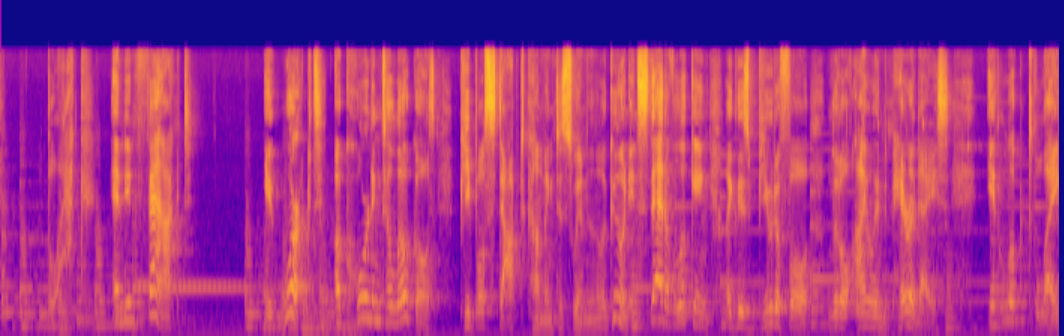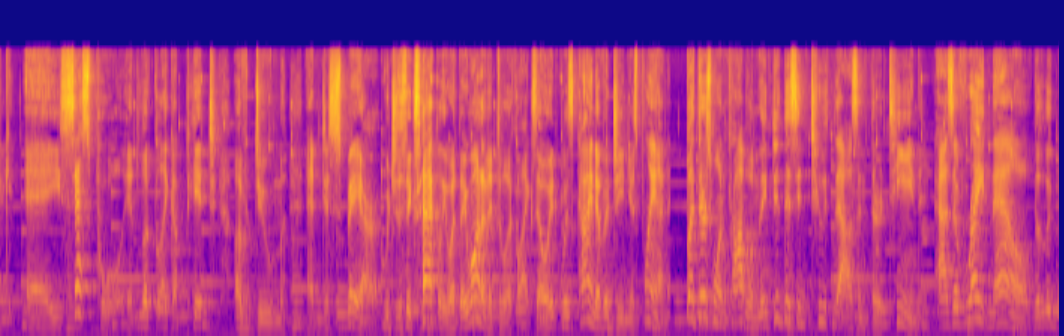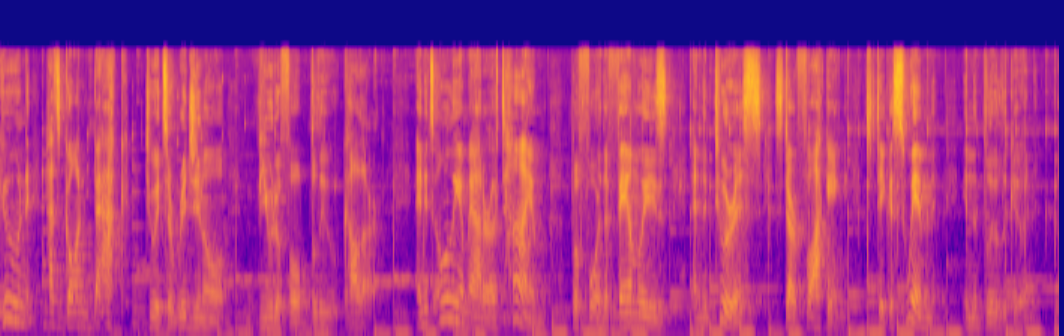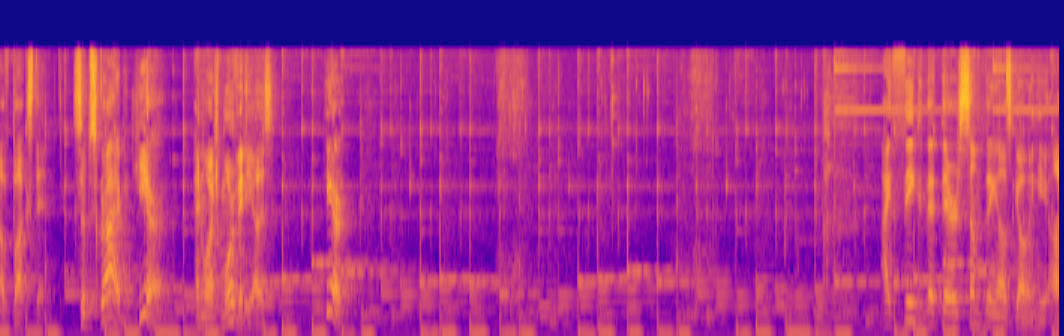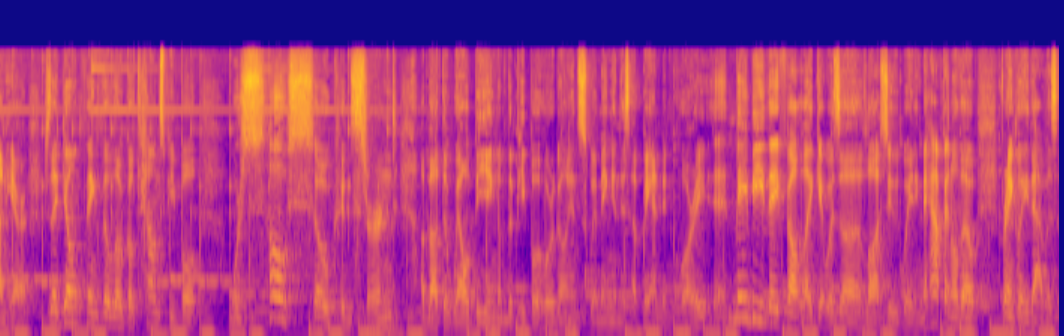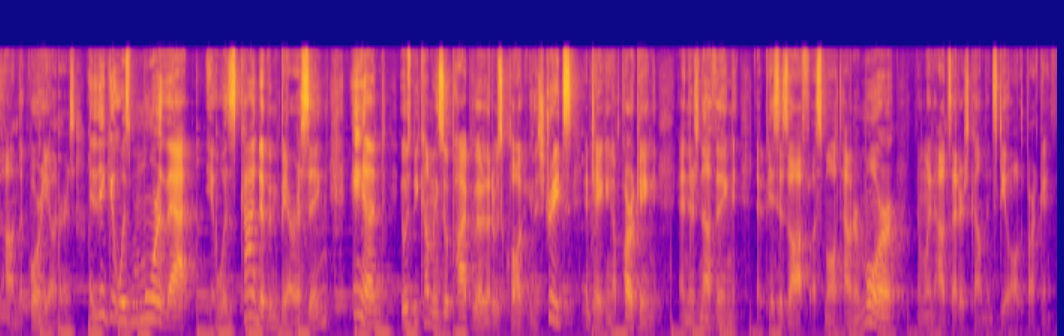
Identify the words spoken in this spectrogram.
And in fact, it worked. According to locals, people stopped coming to swim in the lagoon. Instead of looking like this beautiful little island paradise, it looked like a cesspool. It looked like a pit of doom and despair, which is exactly what they wanted it to look like. So it was kind of a genius plan. But there's one problem. They did this in 2013. As of right now, the lagoon has gone back to its original beautiful blue color. And it's only a matter of time before the families and the tourists start flocking to take a swim in the Blue Lagoon of Buxton. Subscribe here and watch more videos here. I think that there's something else going on here, because I don't think the local townspeople we're so, so concerned about the well-being of the people who were going and swimming in this abandoned quarry. Maybe they felt like it was a lawsuit waiting to happen, although frankly that was on the quarry owners. I think it was more that it was kind of embarrassing and it was becoming so popular that it was clogging the streets and taking up parking and there's nothing that pisses off a small towner more than when outsiders come and steal all the parking.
